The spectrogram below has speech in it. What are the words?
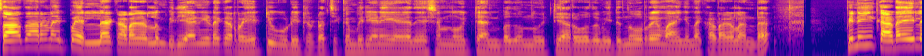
സാധാരണ ഇപ്പോൾ എല്ലാ കടകളിലും ബിരിയാണിയുടെ ഒക്കെ റേറ്റ് കൂടിയിട്ടുണ്ടോ ചിക്കൻ ബിരിയാണി ഏകദേശം നൂറ്റി അൻപതും നൂറ്റി അറുപതും ഇരുന്നൂറ് രൂപയും വാങ്ങിക്കുന്ന കടകളുണ്ട്. പിന്നെ ഈ കടയിൽ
